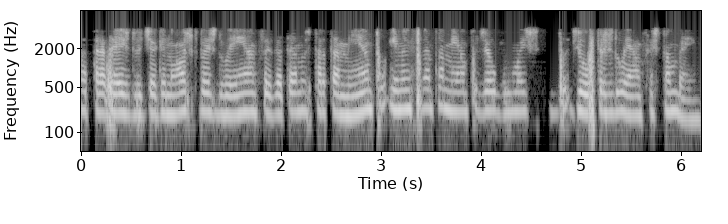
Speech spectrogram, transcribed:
através do diagnóstico das doenças, até no tratamento e no enfrentamento de algumas de outras doenças também.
